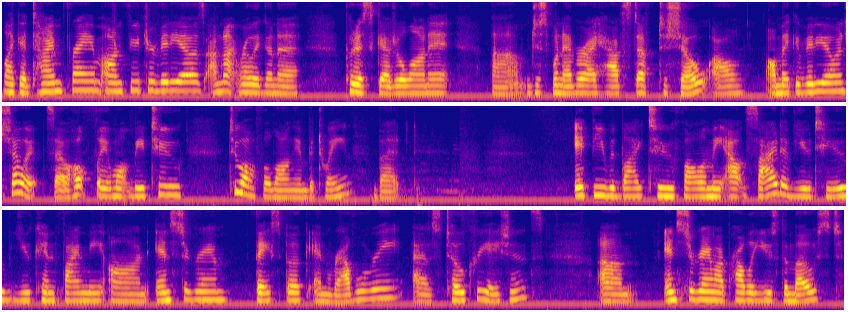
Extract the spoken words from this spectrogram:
like a time frame on future videos, I'm not really gonna put a schedule on it. Um, just whenever I have stuff to show, I'll I'll make a video and show it. So hopefully it won't be too too awful long in between, but. If you would like to follow me outside of YouTube, you can find me on Instagram, Facebook, and Ravelry as Toe Creations. Um, Instagram I probably use the most.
